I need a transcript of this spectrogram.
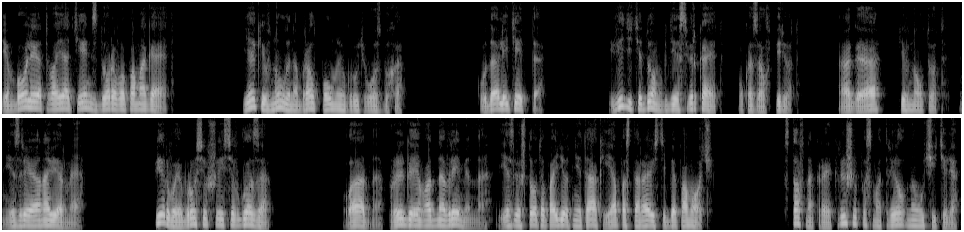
Тем более твоя тень здорово помогает». Я кивнул и набрал полную грудь воздуха. «Куда лететь-то?» «Видите дом, где сверкает?» — указал вперед. «Ага», — кивнул тот. «Не зря, наверное». Первое, бросившееся в глаза. «Ладно, прыгаем одновременно. Если что-то пойдет не так, я постараюсь тебе помочь». Встав на край крыши, посмотрел на учителя.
